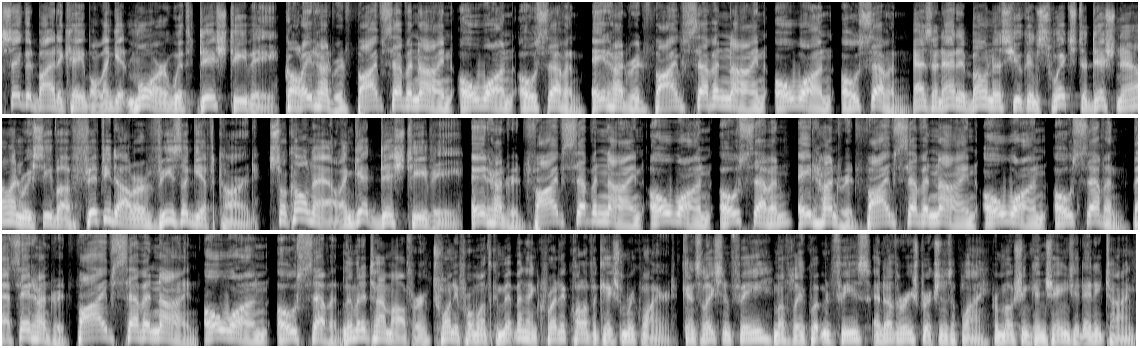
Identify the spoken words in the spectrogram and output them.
Say goodbye to cable and get more with Dish TV. Call 800 579 0107. 800 579 0107. As an added bonus, you can switch to Dish now and receive a $50 Visa gift card. So call now and get Dish TV. 800 579 0107. 800 579 579 0107. That's 800 579 0107. Limited time offer, 24 month commitment, and credit qualification required. Cancellation fee, monthly equipment fees, and other restrictions apply. Promotion can change at any time.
